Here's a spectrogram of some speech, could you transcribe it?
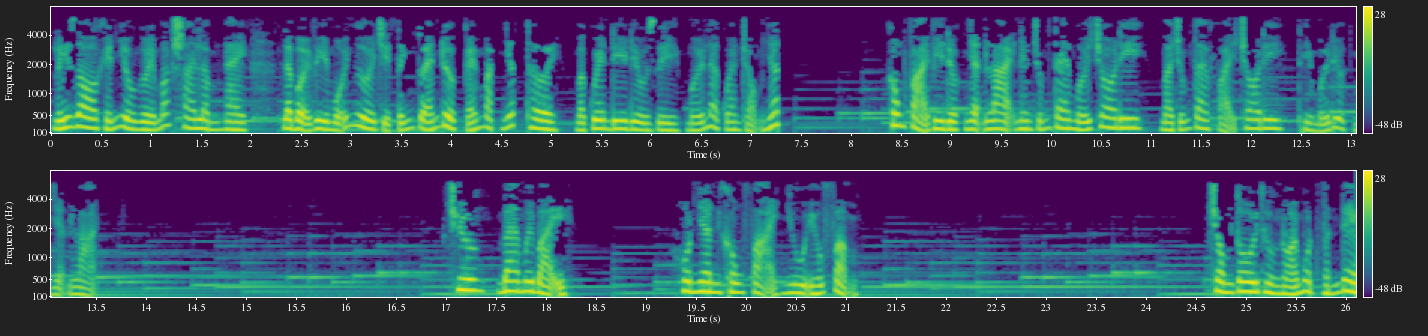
Lý do khiến nhiều người mắc sai lầm này là bởi vì mỗi người chỉ tính toán được cái mặt nhất thời mà quên đi điều gì mới là quan trọng nhất. Không phải vì được nhận lại nên chúng ta mới cho đi, mà chúng ta phải cho đi thì mới được nhận lại. Chương 37 Hôn nhân không phải nhu yếu phẩm Chồng tôi thường nói một vấn đề,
